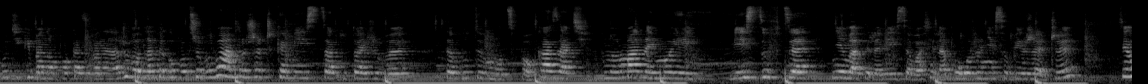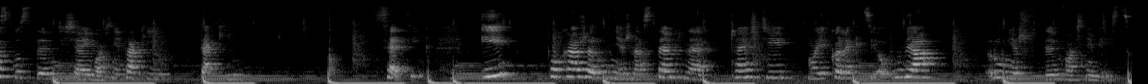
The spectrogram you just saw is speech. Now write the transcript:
buciki będą pokazywane na żywo, dlatego potrzebowałam troszeczkę miejsca tutaj, żeby te buty móc pokazać. W normalnej mojej miejscówce nie ma tyle miejsca właśnie na położenie sobie rzeczy. W związku z tym dzisiaj właśnie taki, taki setting. I pokażę również następne części mojej kolekcji obuwia, również w tym właśnie miejscu.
